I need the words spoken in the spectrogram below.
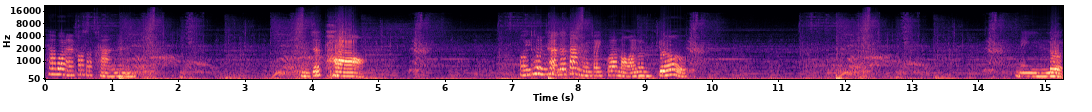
ถ้าโบนัสเข้าสักครั้งหนึ่งถึงจะพอเฮ้ยทุนฉันจะต่ำลงไปกว่าน้อยแล้วเด้อไม่เลิศ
